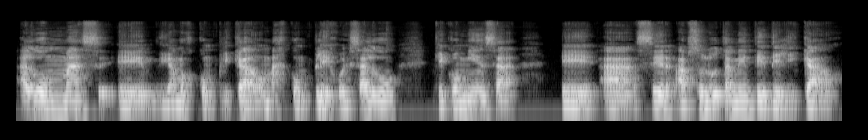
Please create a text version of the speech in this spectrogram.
algo más, eh, digamos, complicado, más complejo, es algo que comienza eh, a ser absolutamente delicado.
